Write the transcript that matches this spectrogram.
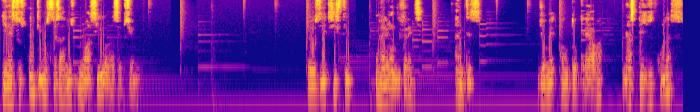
Y en estos últimos tres años no ha sido la excepción. Pero sí existe una gran diferencia. Antes yo me autocreaba unas películas,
